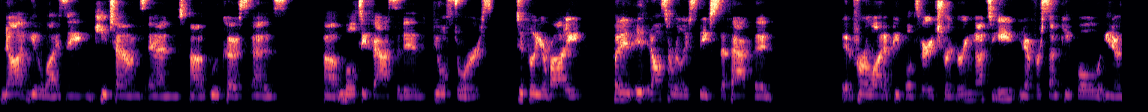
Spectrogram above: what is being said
not utilizing ketones and uh, glucose as uh, multifaceted fuel stores to fuel your body. But it, it also really speaks to the fact that for a lot of people, it's very triggering not to eat. You know, for some people, you know,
